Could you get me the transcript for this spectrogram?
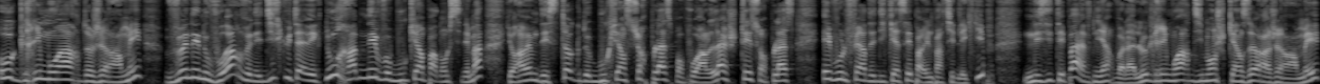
au grimoire de Gérard May. Venez nous voir, venez discuter avec nous, ramenez vos bouquins pardon le cinéma. Il y aura même des stocks de bouquins sur place pour pouvoir l'acheter sur place et vous le faire dédicacer par une partie de l'équipe. N'hésitez pas à venir. Voilà, le grimoire dimanche 15h à Gérard May.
